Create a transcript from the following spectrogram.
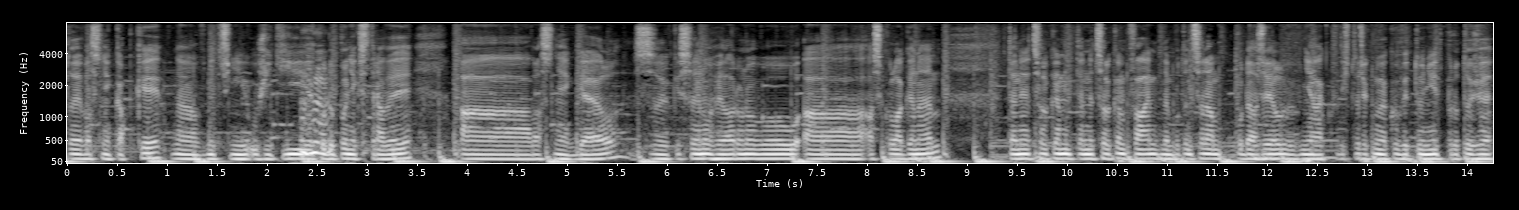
to je vlastně kapky na vnitřní užití mm-hmm. jako doplněk stravy a vlastně gel s kyselinou hyaluronovou a, a s kolagenem ten je celkem, ten je celkem fajn, nebo ten se nám podařil nějak, když to řeknu, jako vytunit, protože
